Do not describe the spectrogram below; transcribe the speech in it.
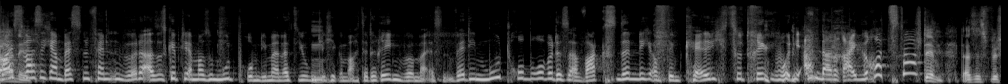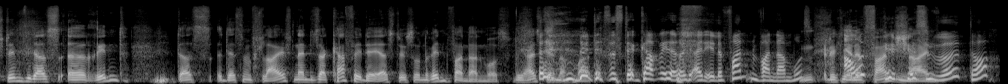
weißt, was ich am besten fänden würde? Also es gibt ja immer so Mutproben, die man als Jugendliche gemacht hat, Regenwürmer essen. Wäre die Mutprobe des Erwachsenen nicht auf dem Kelch zu trinken, wo die anderen reingerotzt haben? Stimmt, das ist bestimmt wie das äh, Rind, das, dessen Fleisch, nein, dieser Kaffee, der erst durch so ein Rind wandern muss. Wie heißt der nochmal? Das ist der Kaffee, der durch einen Elefanten wandern muss. Durch einen Elefanten? Ausgeschissen Nein. wird, doch.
